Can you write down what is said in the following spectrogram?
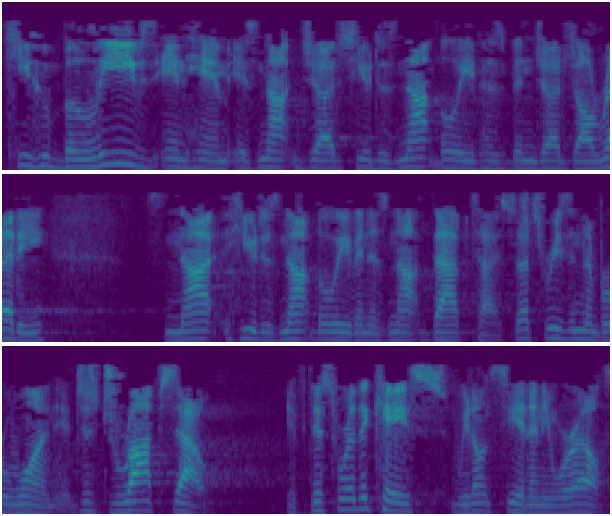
he who believes in him is not judged. He who does not believe has been judged already. It's not, he who does not believe and is not baptized. So that's reason number one. It just drops out. If this were the case, we don't see it anywhere else.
